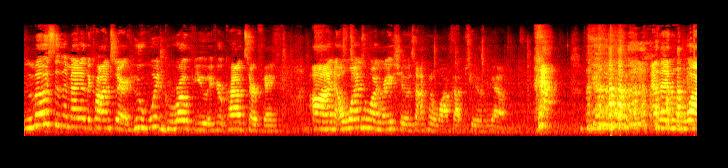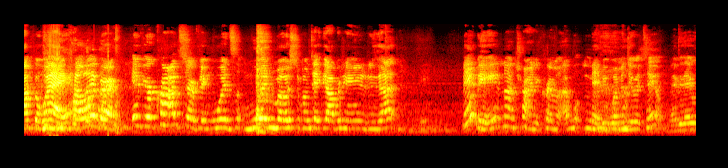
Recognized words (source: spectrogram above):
most of the men at the concert who would grope you if you're crowd surfing on a one to one ratio is not going to walk up to you and go, ha! and then walk away. However, if you're crowd surfing, would would most of them take the opportunity to do that? Maybe. I'm not trying to criminal. Maybe women do it too. Maybe they.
